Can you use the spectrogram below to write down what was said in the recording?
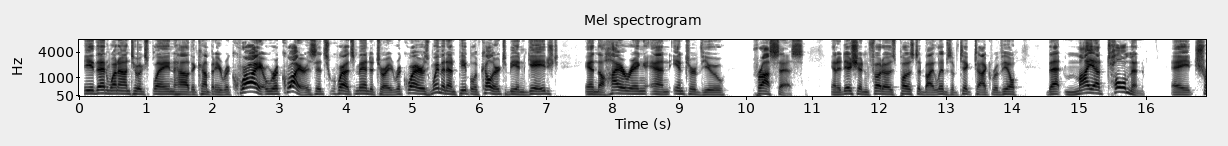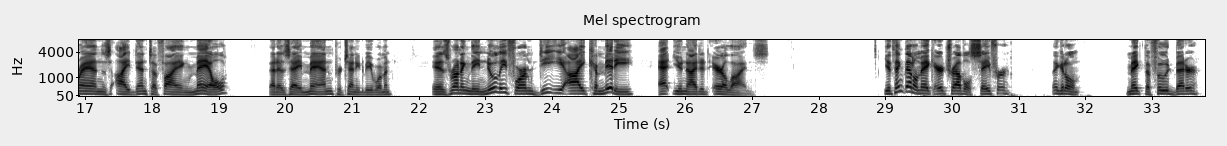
He then went on to explain how the company require, requires, it's, it's mandatory, requires women and people of color to be engaged in the hiring and interview process. In addition, photos posted by Libs of TikTok reveal that Maya Tolman, a trans identifying male, that is a man pretending to be a woman, is running the newly formed DEI committee at United Airlines. You think that'll make air travel safer? Think it'll make the food better?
